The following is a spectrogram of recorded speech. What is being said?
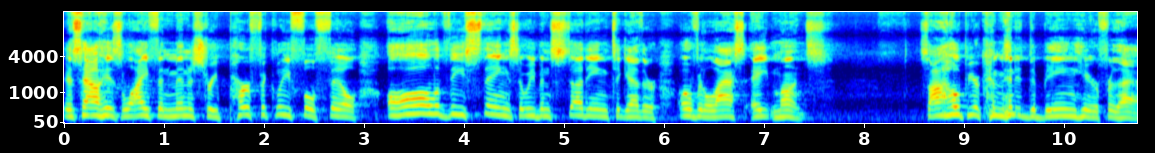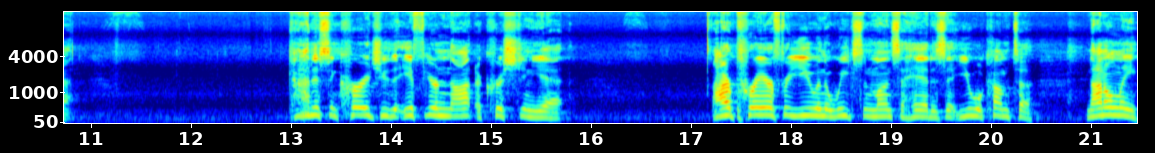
is how his life and ministry perfectly fulfill all of these things that we've been studying together over the last eight months. So I hope you're committed to being here for that. Can I just encourage you that if you're not a Christian yet, our prayer for you in the weeks and months ahead is that you will come to not only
